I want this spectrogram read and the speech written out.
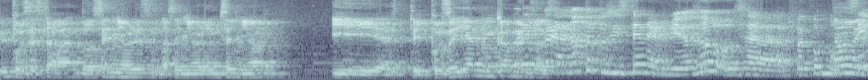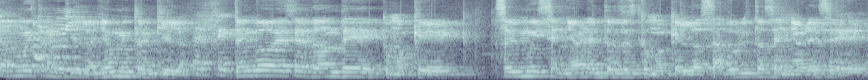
pues estaban dos señores, una señora un señor. Y este, pues ella nunca me Pero espera, ¿no te pusiste nervioso? Fue como... No, ¿sí? yo muy Ah, tranquilo, yo muy tranquilo. Perfecto. Tengo ese don de como que soy muy señor, entonces como que los adultos señores se,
